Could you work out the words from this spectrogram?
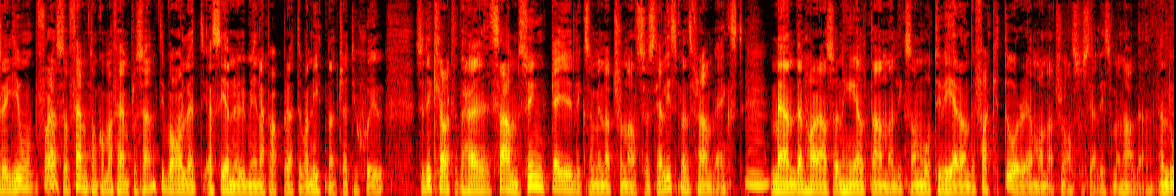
region, får alltså 15,5 procent i valet. Jag ser nu i mina papper att det var 1937. Så det är klart att det här samsynkar ju liksom med nationalsocialismens framväxt. Mm. Men den har alltså en helt annan liksom, motiverande faktor än vad nationalsocialismen hade ändå.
